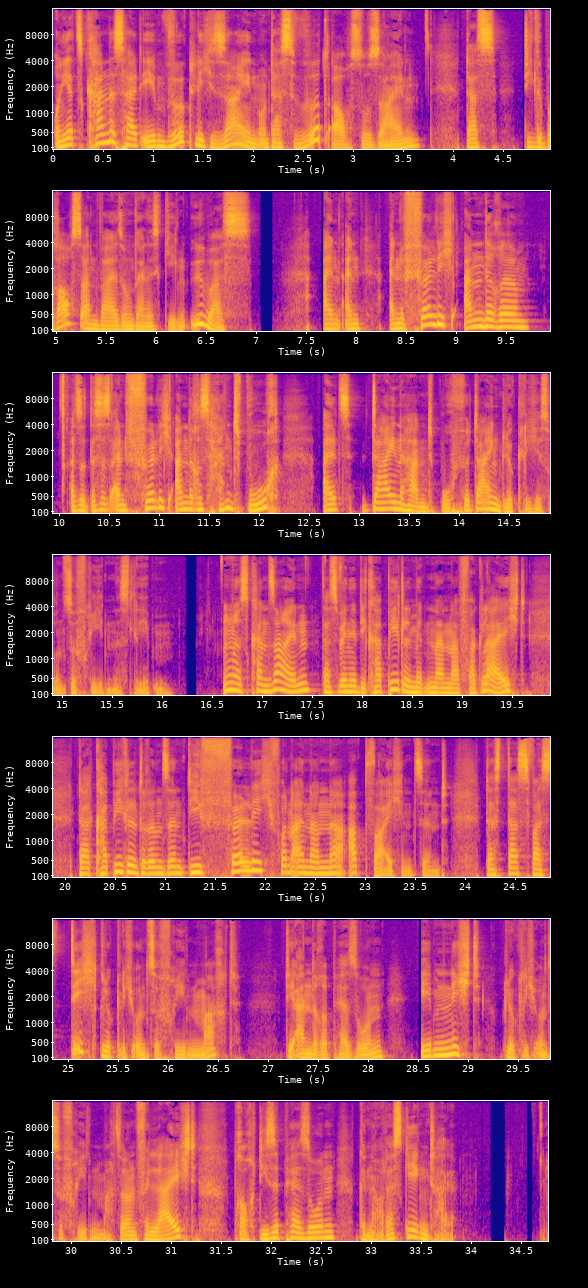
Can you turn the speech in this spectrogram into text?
Und jetzt kann es halt eben wirklich sein, und das wird auch so sein, dass die Gebrauchsanweisung deines Gegenübers ein, ein, eine völlig andere, also das ist ein völlig anderes Handbuch als dein Handbuch für dein glückliches und zufriedenes Leben. Und es kann sein, dass wenn ihr die Kapitel miteinander vergleicht, da Kapitel drin sind, die völlig voneinander abweichend sind. Dass das, was dich glücklich und zufrieden macht, die andere Person eben nicht glücklich und zufrieden macht, sondern vielleicht braucht diese Person genau das Gegenteil.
